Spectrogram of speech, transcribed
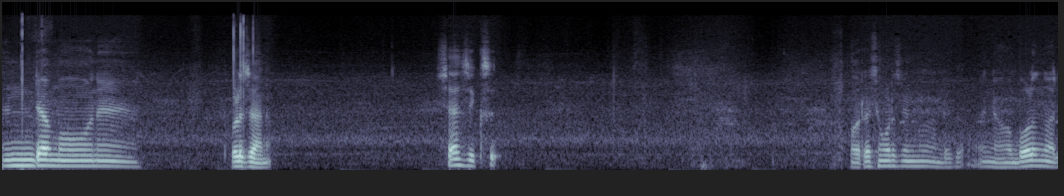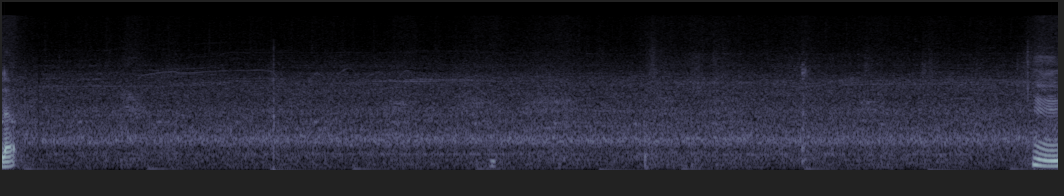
എന്റെ മോനെ. പൊളിച്ചാനം ശാ സിക്സ് ഒരു പ്രാവശ്യം കൂടെ ചെന്ന് കണ്ടത് നോ ബോളൊന്നും അല്ല ഉം.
